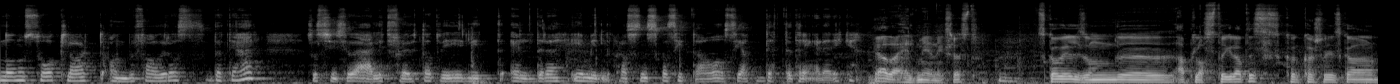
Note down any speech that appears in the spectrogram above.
Når de så klart anbefaler oss dette her, så syns jeg det er litt flaut at vi litt eldre i middelklassen skal sitte og si at dette trenger dere ikke. Ja, det er helt meningsløst. Skal vi liksom Er plaster gratis? Kanskje vi skal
